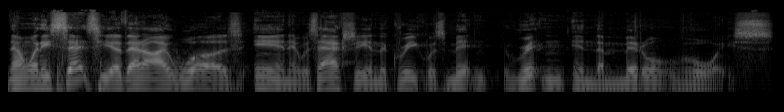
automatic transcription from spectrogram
Now, when he says here that I was in, it was actually in the Greek was written in the middle voice.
